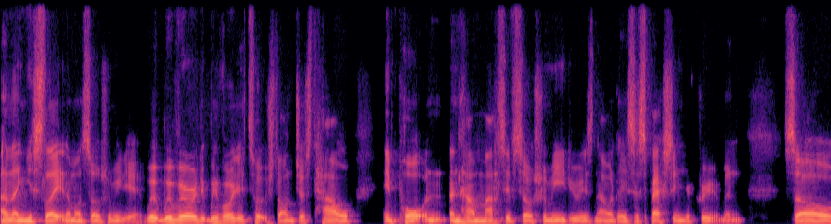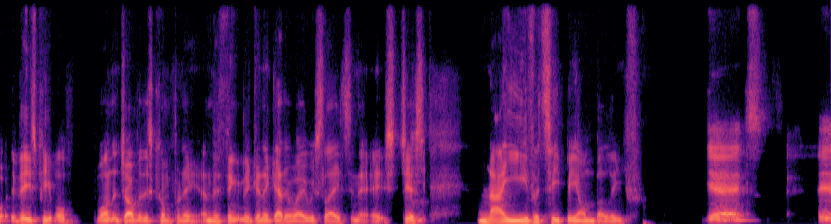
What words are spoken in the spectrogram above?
and then you're slating them on social media. We, have already we've already touched on just how important and how massive social media is nowadays, especially in recruitment. So these people want a job with this company and they think they're going to get away with slating it. It's just naivety beyond belief. Yeah, it's it,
